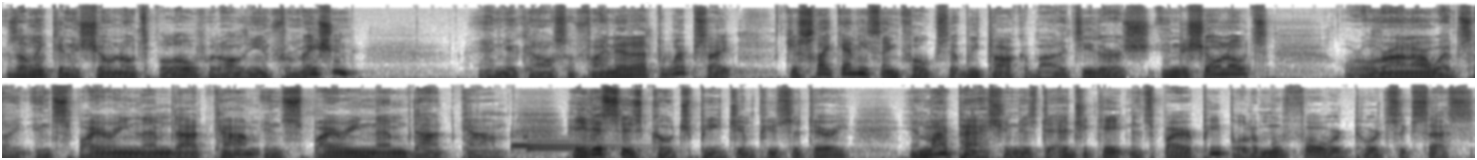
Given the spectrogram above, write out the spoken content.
There's a link in the show notes below with all the information, and you can also find it at the website. Just like anything, folks, that we talk about, it's either in the show notes or over on our website, inspiringthem.com, inspiringthem.com. Hey, this is Coach P. Jim Pusateri, and my passion is to educate and inspire people to move forward towards success.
